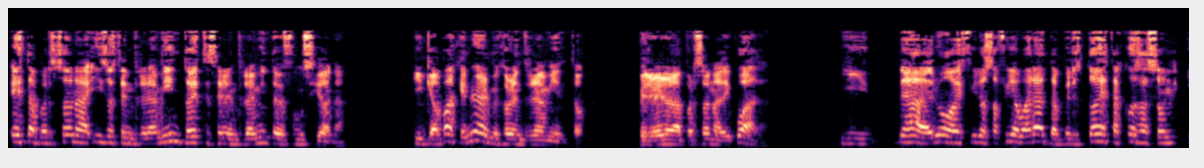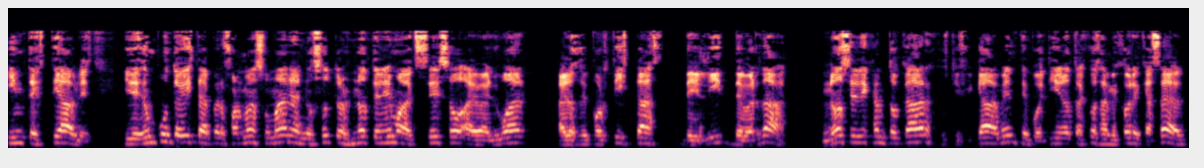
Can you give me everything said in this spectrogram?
esta persona hizo este entrenamiento, este es el entrenamiento que funciona y capaz que no era el mejor entrenamiento, pero era la persona adecuada. Y nada, de nuevo, es filosofía barata, pero todas estas cosas son intesteables. Y desde un punto de vista de performance humana, nosotros no tenemos acceso a evaluar a los deportistas de elite de verdad. No se dejan tocar justificadamente porque tienen otras cosas mejores que hacer,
